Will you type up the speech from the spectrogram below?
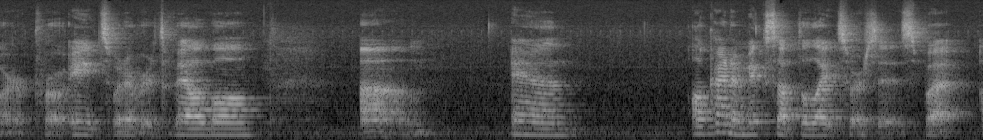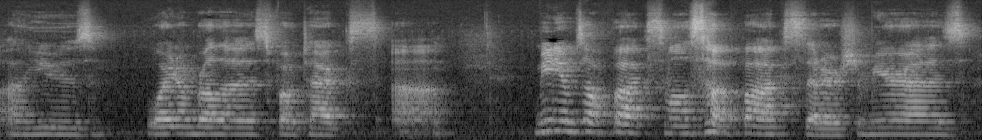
or Pro 8s, whatever it's available. Um, and I'll kind of mix up the light sources, but I'll use white umbrellas, Photeks, uh, medium softbox, small softbox that are Chimeras,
